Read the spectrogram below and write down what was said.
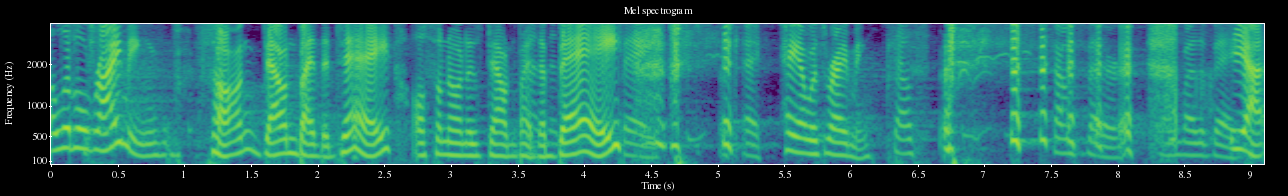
A little rhyming song, Down by the Day, also known as Down by the Bay. Bay. Okay. hey, I was rhyming. Sounds sounds better. Down by the bay. Yeah.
